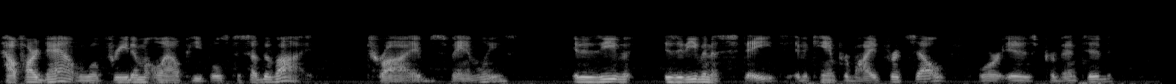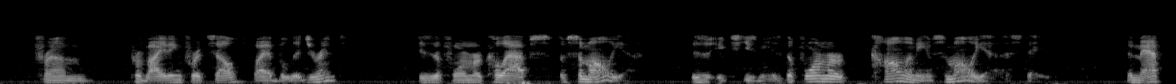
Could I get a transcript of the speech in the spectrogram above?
How far down will freedom allow peoples to subdivide? Tribes, families? It is even is it even a state if it can't provide for itself or is prevented from providing for itself by a belligerent? Is the former collapse of Somalia? Is excuse me, is the former colony of Somalia a state? The map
